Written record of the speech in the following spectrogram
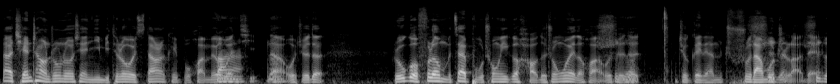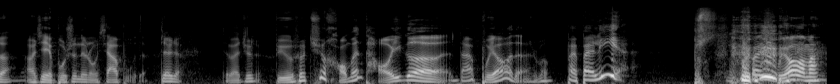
那前场中轴线，你米特洛维奇当然可以不换，没有问题。那嗯我觉得。如果富勒姆再补充一个好的中卫的话，我觉得就给他们竖大拇指了，对，是的，而且也不是那种瞎补的。对的，对吧？就比如说去豪门淘一个大家不要的，什么拜拜利，拜利不要了吗？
